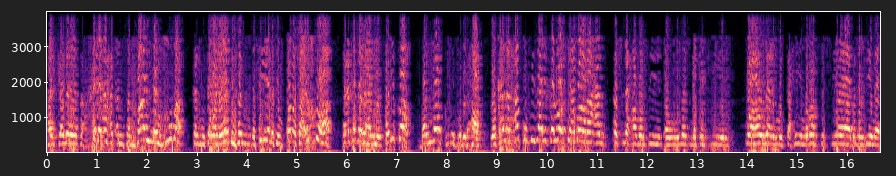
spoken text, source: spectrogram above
هل كان يتخيل أحد أن تنهار المنظومة كالمتواليات الهندسية التي انطلق عقدها هكذا بهذه الطريقة. بل يقذف بالحق. وكان الحق في ذلك الوقت عبارة عن أسلحة بسيطة ونجم كثير. وهؤلاء الملتحين رص الثياب الذين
